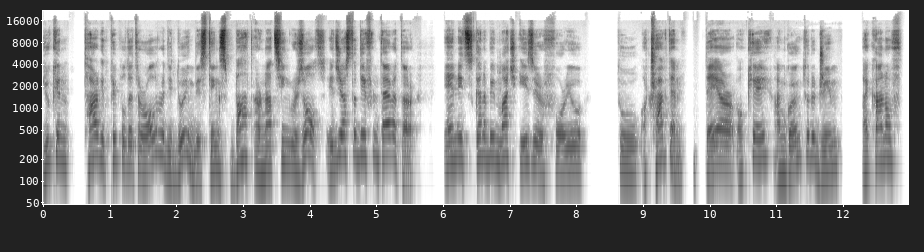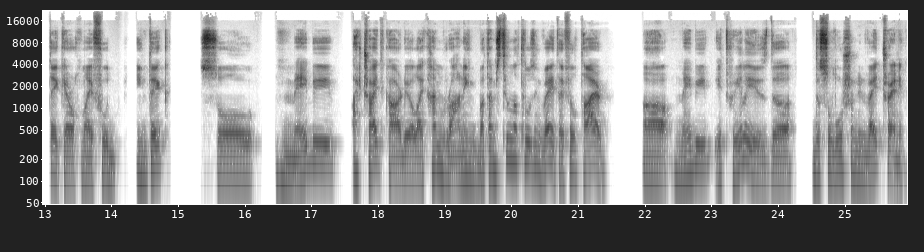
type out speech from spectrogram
you can target people that are already doing these things but are not seeing results. It's just a different avatar and it's going to be much easier for you to attract them. They are okay, I'm going to the gym. I kind of take care of my food intake. So maybe I tried cardio, like I'm running, but I'm still not losing weight. I feel tired. Uh, maybe it really is the the solution in weight training,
